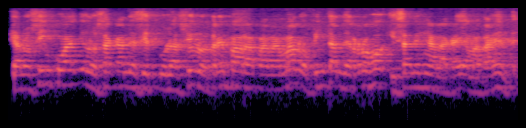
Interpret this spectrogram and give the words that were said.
que a los cinco años lo sacan de circulación, lo traen para Panamá, lo pintan de rojo y salen a la calle a matar gente.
